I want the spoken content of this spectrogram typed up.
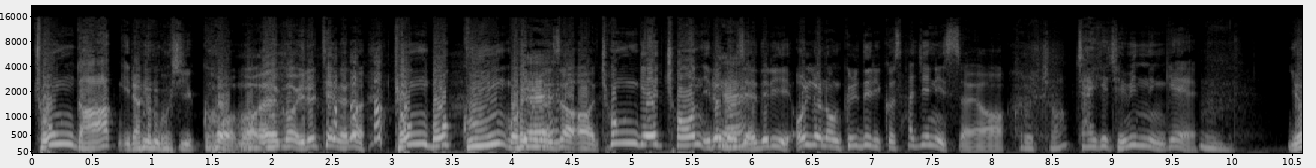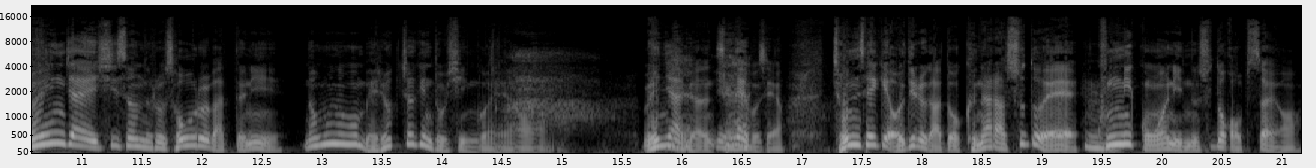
종각이라는 곳이 있고 뭐, 어. 뭐 이를테면은 경복궁 뭐 예. 이러면서 예. 어, 청계촌 이러면서 예. 애들이 올려놓은 글들이 있고 사진이 있어요. 그렇죠. 자 이게 재밌는 게 음. 여행자의 시선으로 서울을 봤더니 너무너무 매력적인 도시인 거예요. 아. 왜냐하면 예, 예. 생각해 보세요. 전 세계 어디를 가도 그 나라 수도에 음. 국립공원이 있는 수도가 없어요.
